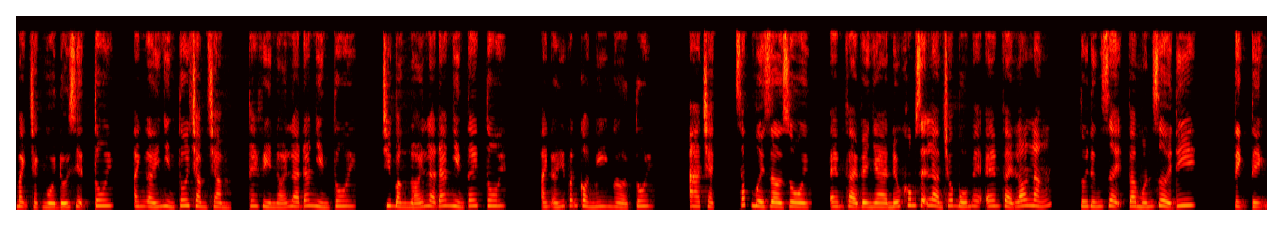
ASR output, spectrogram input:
Mạnh Trạch ngồi đối diện tôi, Anh ấy nhìn tôi chằm chằm, thay vì nói là đang nhìn tôi, chi bằng nói là đang nhìn tay tôi. Anh ấy vẫn còn nghi ngờ tôi. A Trạch, sắp 10 giờ rồi, em phải về nhà nếu không sẽ làm cho bố mẹ em phải lo lắng. Tôi đứng dậy và muốn rời đi. Tịnh tịnh,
